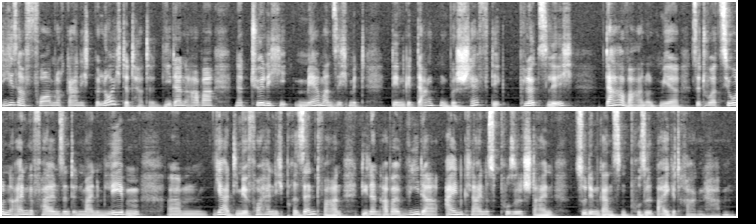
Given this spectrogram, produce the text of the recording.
dieser Form noch gar nicht beleuchtet hatte, die dann aber natürlich, je mehr man sich mit den Gedanken beschäftigt, plötzlich da waren und mir Situationen eingefallen sind in meinem Leben, ähm, ja, die mir vorher nicht präsent waren, die dann aber wieder ein kleines Puzzlestein zu dem ganzen Puzzle beigetragen haben.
